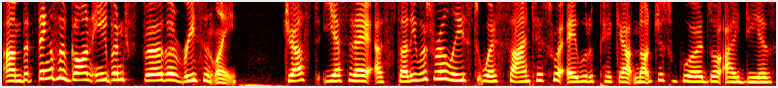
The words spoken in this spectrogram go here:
Um, but things have gone even further recently. Just yesterday, a study was released where scientists were able to pick out not just words or ideas,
